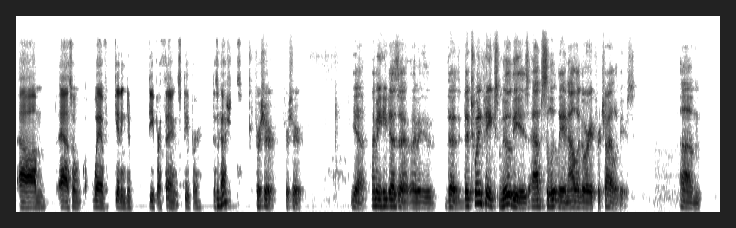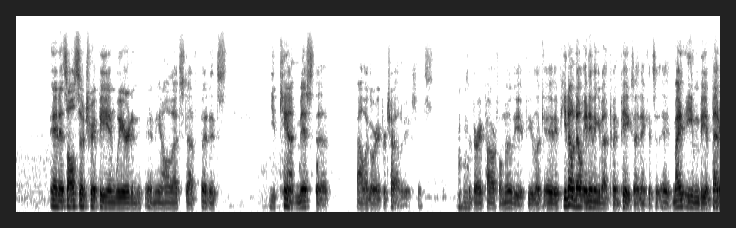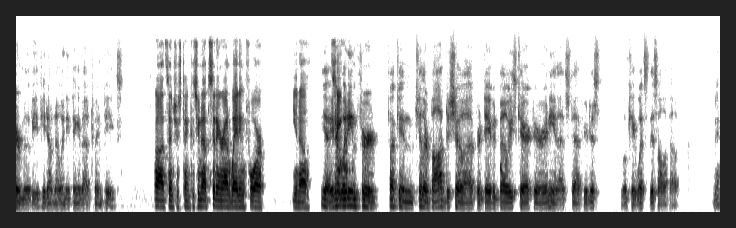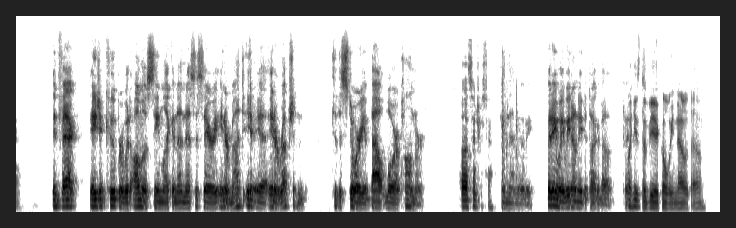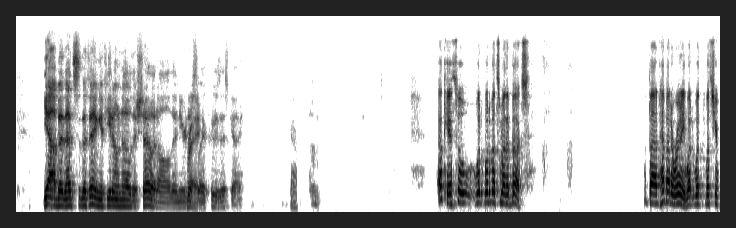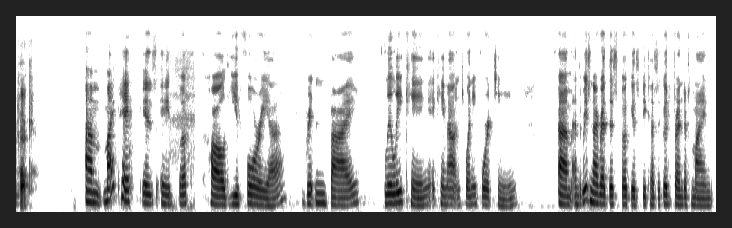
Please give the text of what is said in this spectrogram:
um, as a way of getting to deeper things, deeper discussions. Mm-hmm. For sure, for sure. Yeah, I mean, he does a. I mean, the the Twin Peaks movie is absolutely an allegory for child abuse, um, and it's also trippy and weird and and you know all that stuff. But it's you can't miss the allegory for child abuse. It's Mm-hmm. It's a very powerful movie. If you look, if you don't know anything about Twin Peaks, I think it's it might even be a better movie if you don't know anything about Twin Peaks. Well, that's interesting because you're not sitting around waiting for, you know, Yeah, you're not waiting for fucking Killer Bob to show up or David Bowie's character or any of that stuff. You're just okay. What's this all about? Yeah. In fact, Agent Cooper would almost seem like an unnecessary intermont- interruption to the story about Laura Palmer oh, that's interesting. in that movie. But anyway, we don't need to talk about. Twin Well, he's the vehicle we know, though. Yeah, but that's the thing. If you don't know the show at all, then you're just Right. like, who's this guy? Yeah. Okay, so what, what about some other books? About how about Aruni? What, what what's your pick? Um, my pick is a book called Euphoria, written by Lily King. It came out in 2014. Um, and the reason I read this book is because a good friend of mine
